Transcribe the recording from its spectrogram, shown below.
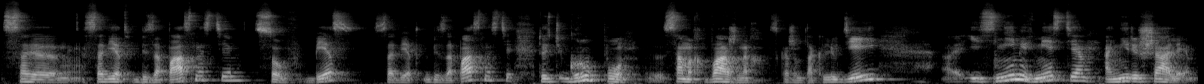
Совет Безопасности, Совбез, Совет Безопасности, то есть группу самых важных, скажем так, людей, и с ними вместе они решали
